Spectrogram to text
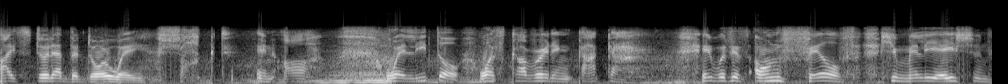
I stood at the doorway, shocked, in awe. Abuelito was covered in caca. It was his own filth, humiliation.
